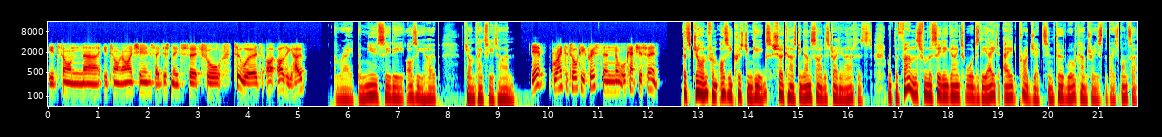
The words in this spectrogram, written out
it's on uh, it's on iTunes. They just need to search for two words: Aussie Hope. Great, the new CD, Aussie Hope. John, thanks for your time. Yeah, great to talk to you, Chris, and we'll catch you soon. That's John from Aussie Christian Gigs, showcasting unsigned Australian artists, with the funds from the CD going towards the eight aid projects in third world countries that they sponsor,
